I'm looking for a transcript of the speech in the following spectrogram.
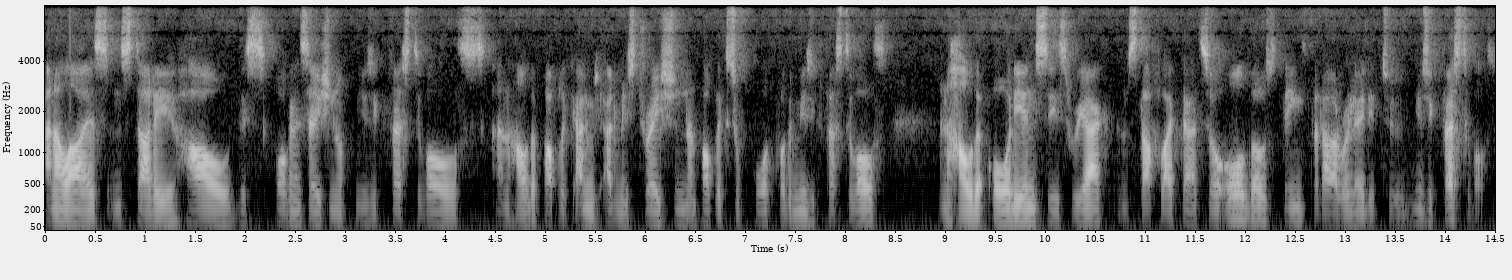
analyze and study how this organization of music festivals and how the public administration and public support for the music festivals and how the audiences react and stuff like that. So all those things that are related to music festivals.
